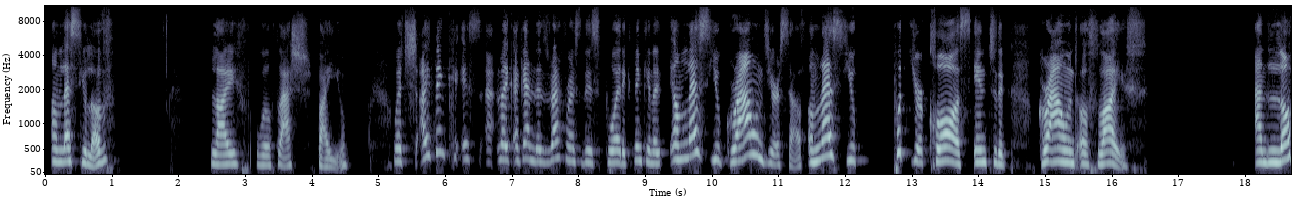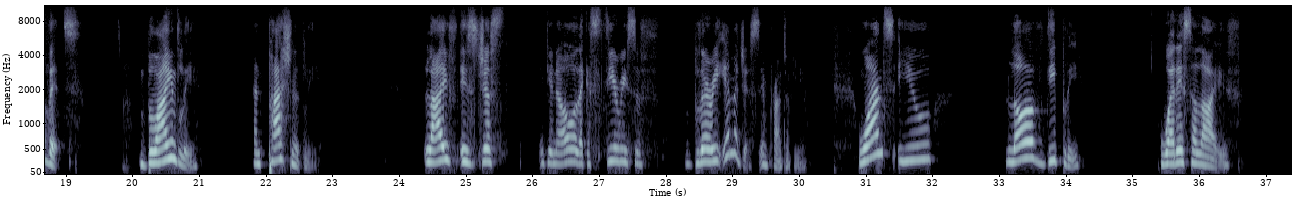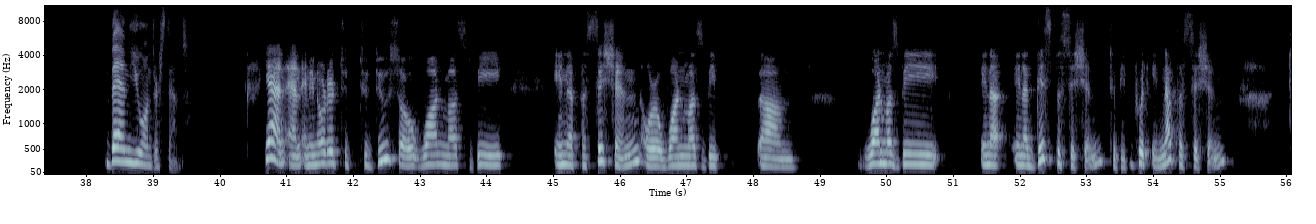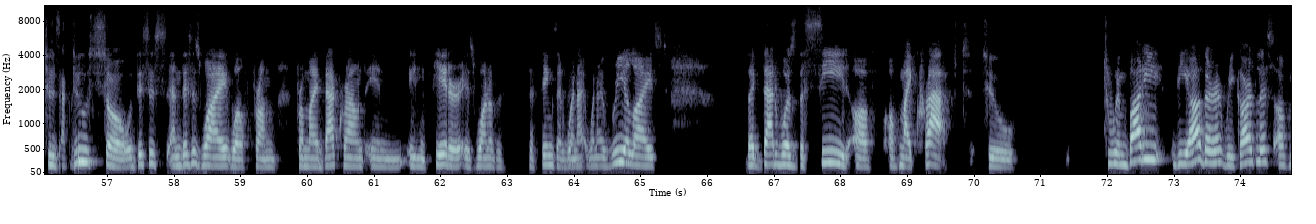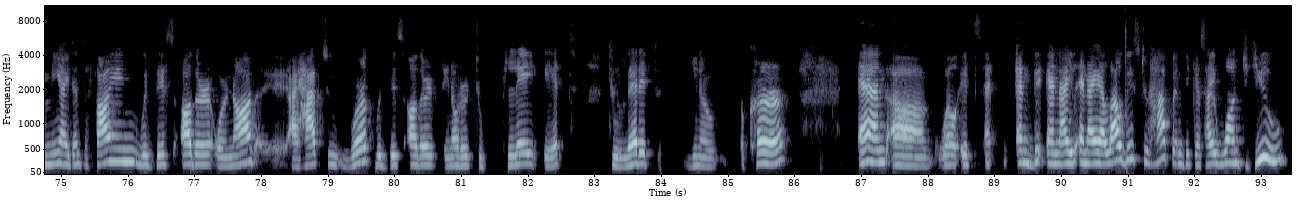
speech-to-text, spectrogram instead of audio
unless you love life will flash by you which I think is uh, like again there's reference to this poetic thinking that unless you ground yourself, unless you put your claws into the ground of life and love it blindly and passionately, life is just you know like a series of blurry images in front of you. Once you love deeply what is alive, then you understand. Yeah, and, and, and in order to, to do so, one must be in a position or one must be um, one must be in a in a disposition to be put in a position to exactly. do so this is and this is why well from from my background in in theater is one of the the things that when i when i realized like that was the seed of of my craft to to embody the other regardless of me identifying with this other or not. I had to work with this other in order to play it to let it you know occur. And um, well it's and and i and i allow this to happen because i want you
